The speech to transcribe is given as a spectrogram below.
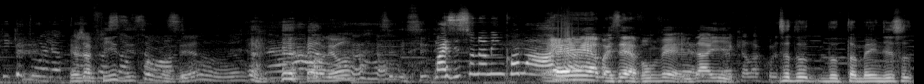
que, que tu olhou tanto Eu já fiz isso alguma vez, não Não. Olhou? Mas isso não me incomoda. É, mas é, vamos ver. É, e daí? É aquela coisa do, do, também disso,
